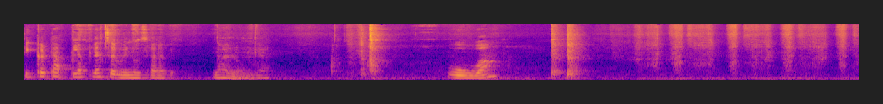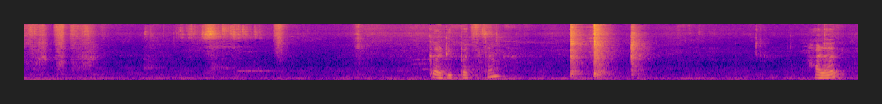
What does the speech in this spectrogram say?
तिखट आपल्या आपल्या चवीनुसार घालून घ्या. ओवा. कढीपत्ता. हळद.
